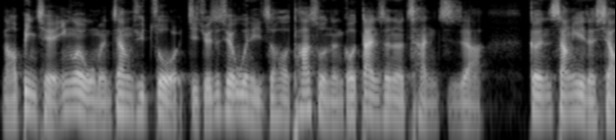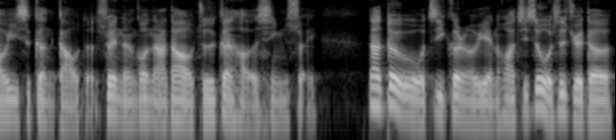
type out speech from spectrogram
然后并且因为我们这样去做，解决这些问题之后，它所能够诞生的产值啊，跟商业的效益是更高的，所以能够拿到就是更好的薪水。那对于我自己个人而言的话，其实我是觉得。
